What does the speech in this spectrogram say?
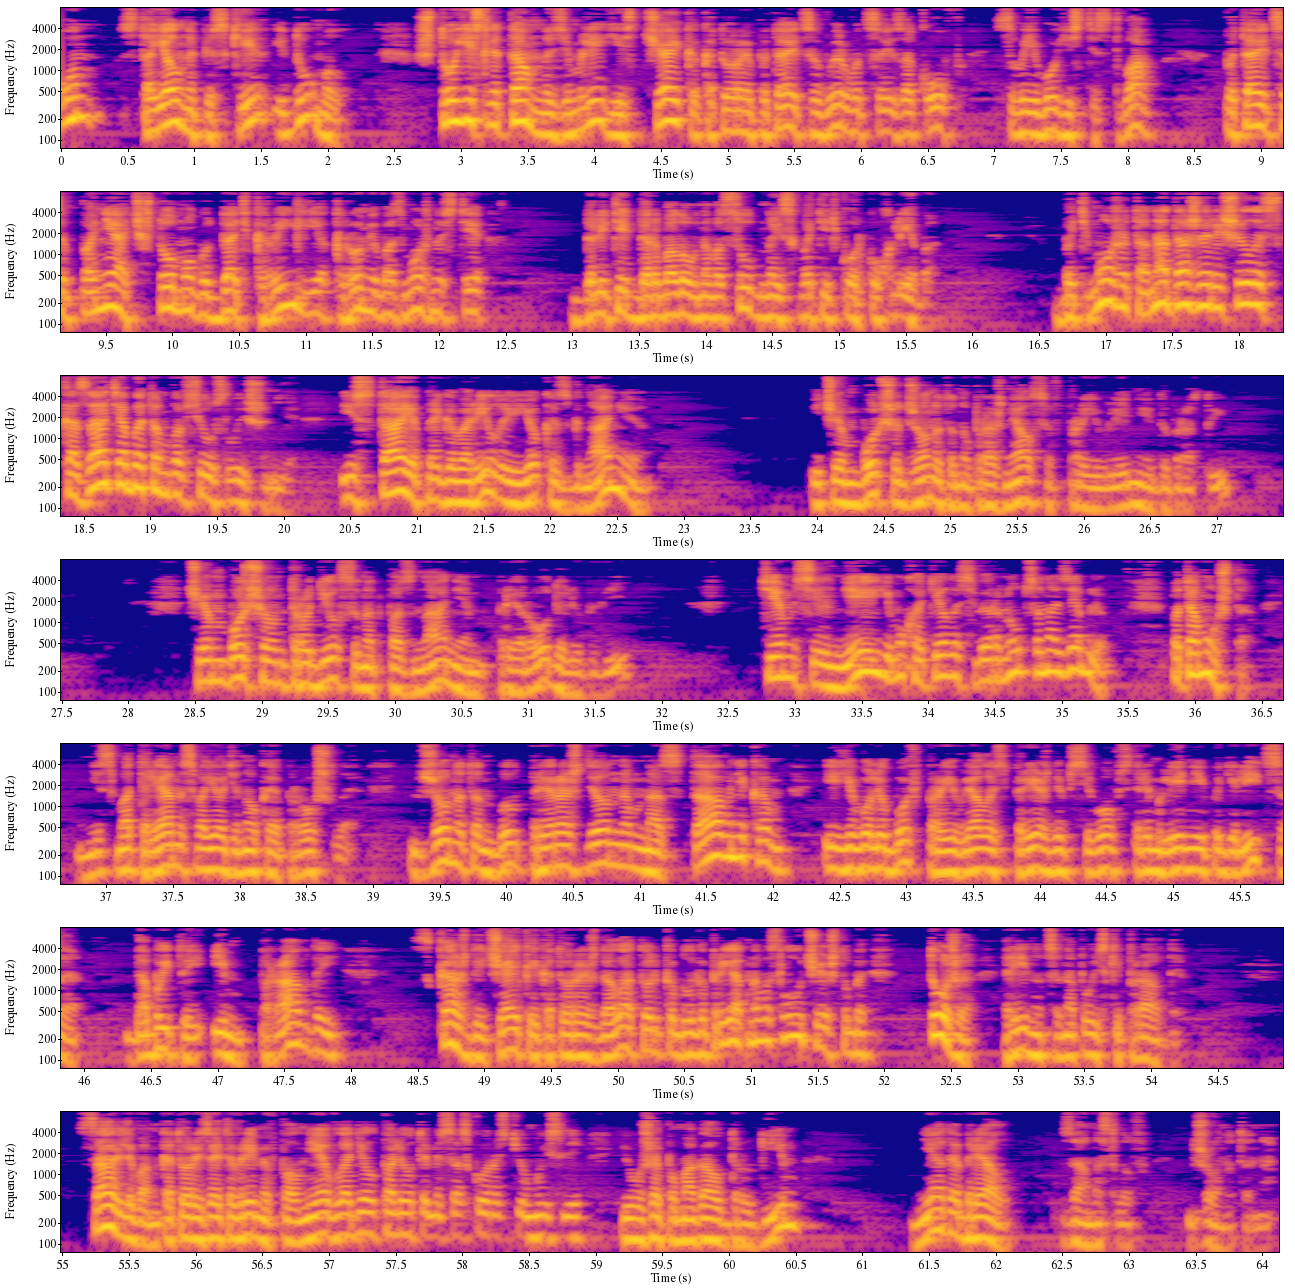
Он стоял на песке и думал, что если там на земле есть чайка, которая пытается вырваться из оков своего естества, пытается понять, что могут дать крылья, кроме возможности долететь до рыболовного судна и схватить корку хлеба. Быть может, она даже решилась сказать об этом во всеуслышание, и стая приговорила ее к изгнанию. И чем больше Джонатан упражнялся в проявлении доброты, чем больше он трудился над познанием природы любви, тем сильнее ему хотелось вернуться на землю, потому что, несмотря на свое одинокое прошлое, Джонатан был прирожденным наставником, и его любовь проявлялась прежде всего в стремлении поделиться добытой им правдой с каждой чайкой, которая ждала только благоприятного случая, чтобы тоже ринуться на поиски правды. Салливан, который за это время вполне овладел полетами со скоростью мысли и уже помогал другим, не одобрял замыслов Джонатана.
